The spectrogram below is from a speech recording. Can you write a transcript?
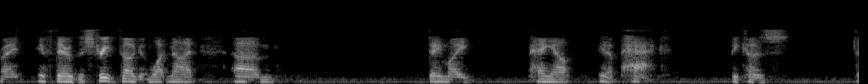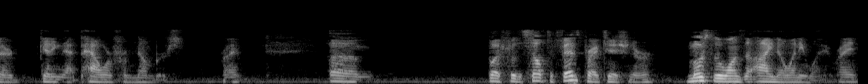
right? If they're the street thug and whatnot, um, they might hang out in a pack because they're getting that power from numbers, right? Um, but for the self-defense practitioner, most of the ones that I know anyway, right?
